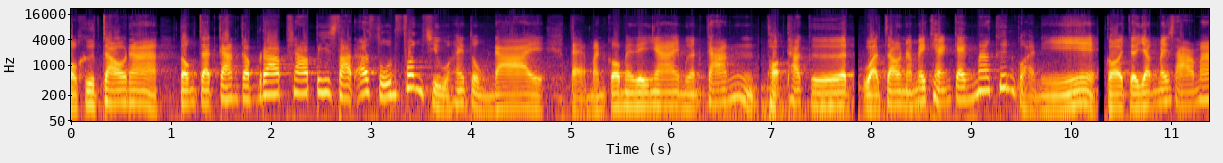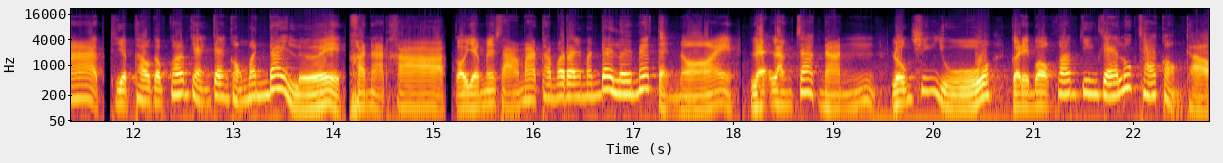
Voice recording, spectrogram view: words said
ก็คือเจ้าน่ะต้องจัดการกับราบชาปีศาจอสูรเฟิ่งฉิวให้ตรงได้ แต่มันก็ไม่ได้ง่ายเหมือนกัน เพราะถ้าเกิดว่าเจ้าน่ะไม่แข็งแกร่งมากขึ้นกว่านี้ ก็จะยังไม่สามารถเทียบเท่ากับความแข็งแกร่งของมันได้เลย ขนาดคาก็ยังไม่สามารถทำอะไรมันได้เลยแม้แต่น้อย และหลังจากนั้นหลงชิงหยูก็ได้บอกความจริงแก่ลูกชายของเขา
